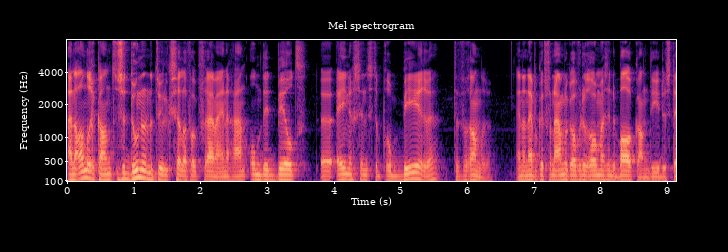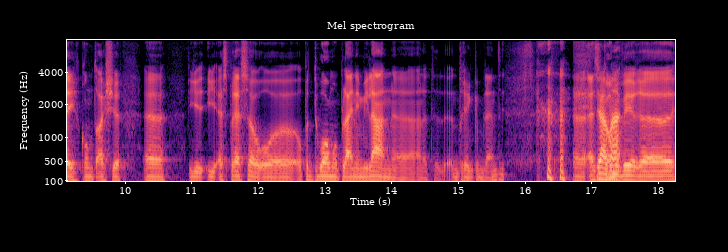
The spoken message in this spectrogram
aan de andere kant, ze doen er natuurlijk zelf ook vrij weinig aan om dit beeld eh, enigszins te proberen te veranderen. En dan heb ik het voornamelijk over de Roma's in de Balkan, die je dus tegenkomt als je eh, je, je espresso eh, op het Duomoplein in Milaan aan het drinken bent. En ze Ja, komen maar- weer...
